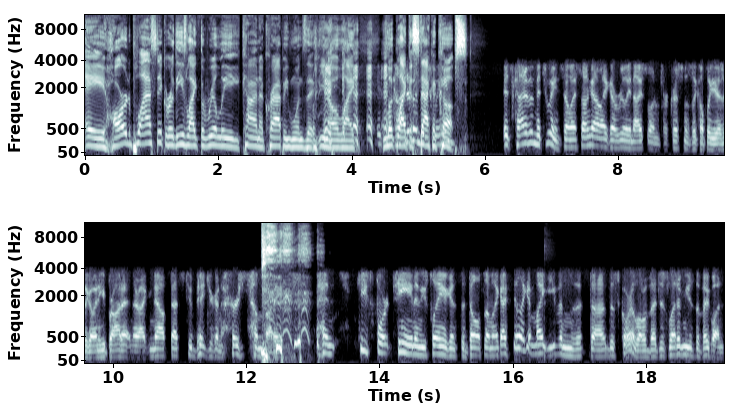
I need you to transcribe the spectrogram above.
a hard plastic, or are these like the really kind of crappy ones that you know like look like a in stack of cups? It's kind of in between. So my son got like a really nice one for Christmas a couple of years ago, and he brought it, and they're like, "Nope, that's too big. You're going to hurt somebody." and he's 14 and he's playing against adults. I'm like, I feel like it might even the the, the score a little bit. Just let him use the big one.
